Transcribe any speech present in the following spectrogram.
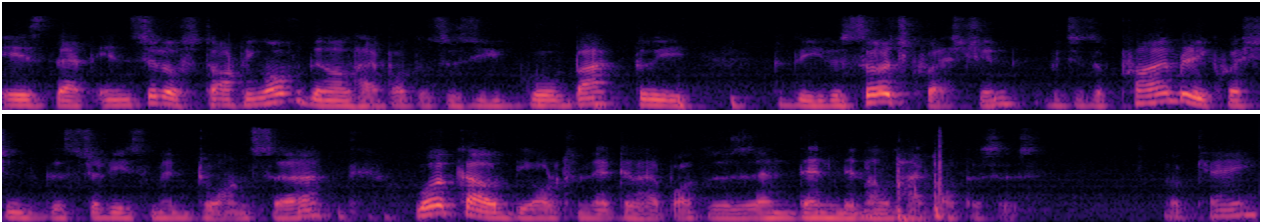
is that instead of starting off with the null hypothesis, you go back to the to the research question, which is a primary question that the study is meant to answer, work out the alternative hypothesis, and then the null hypothesis. Okay.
